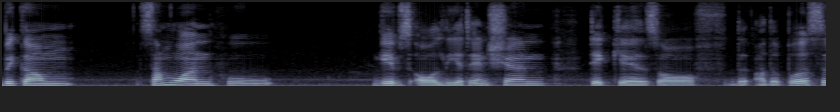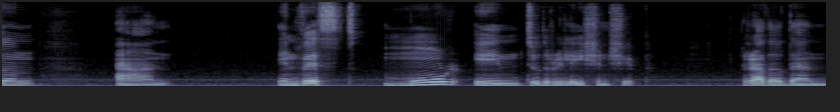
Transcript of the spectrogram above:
become someone who gives all the attention, take cares of the other person, and invest more into the relationship rather than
